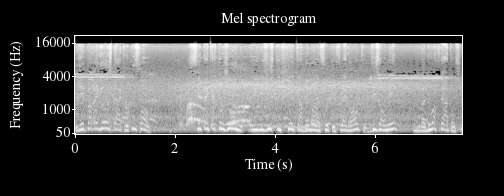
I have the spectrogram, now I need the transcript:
Il est pas réglo ce tacle, le coup franc. C'est un carton jaune et il est justifié car vraiment la faute est flagrante. Désormais, il va devoir faire attention.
